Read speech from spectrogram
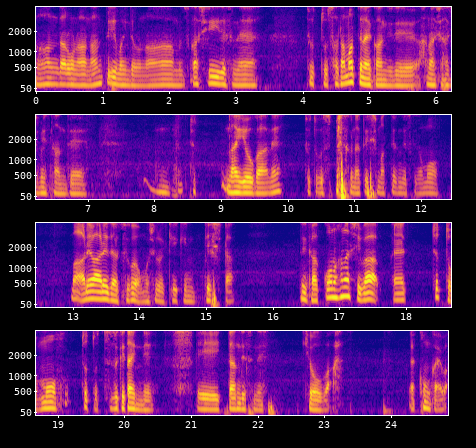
なんだろうな、なんて言えばいいんだろうな、難しいですね。ちょっと定まってない感じで話し始めてたんで、ちょ内容がね、ちょっと薄っぺらくなってしまってるんですけども、まあ、あれはあれではすごい面白い経験でした。で、学校の話は、えー、ちょっともう、ちょっと続けたいんで、えー、一旦ですね、今日は、今回は、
